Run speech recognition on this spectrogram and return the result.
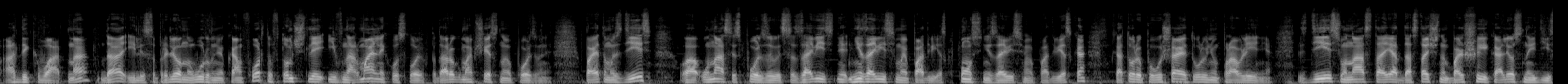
адекватно, да, или с определенным уровнем комфорта, в том числе и в нормальных условиях, по дорогам общественного пользования. Поэтому здесь а, у нас используется завис- независимая подвеска, полностью независимая подвеска, которая повышает уровень управления. Здесь у нас стоят достаточно большие колесные диски,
